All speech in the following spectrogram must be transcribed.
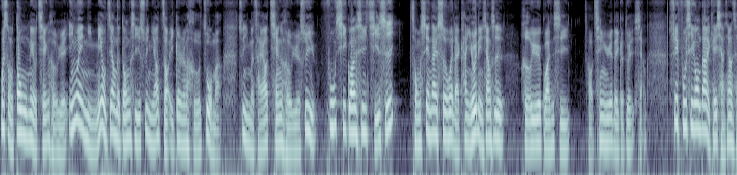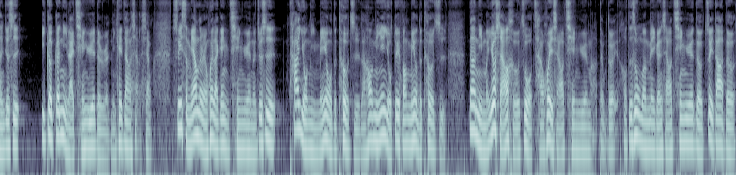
为什么动物没有签合约？因为你没有这样的东西，所以你要找一个人合作嘛，所以你们才要签合约。所以夫妻关系其实从现代社会来看，有点像是合约关系，好，签约的一个对象。所以夫妻宫大家也可以想象成就是。一个跟你来签约的人，你可以这样想象。所以什么样的人会来跟你签约呢？就是他有你没有的特质，然后你也有对方没有的特质，那你们又想要合作，才会想要签约嘛，对不对？好，这是我们每个人想要签约的最大的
